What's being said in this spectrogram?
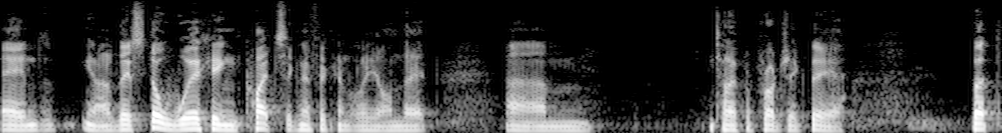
And, you know, they're still working quite significantly on that um, type of project there. But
